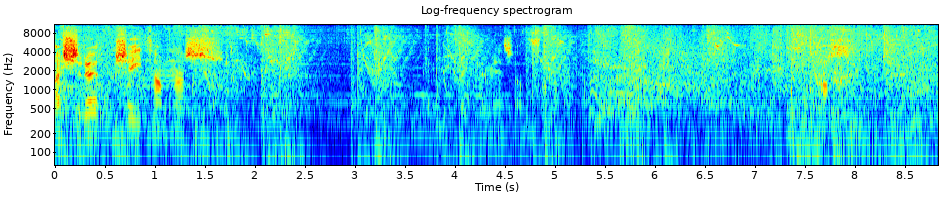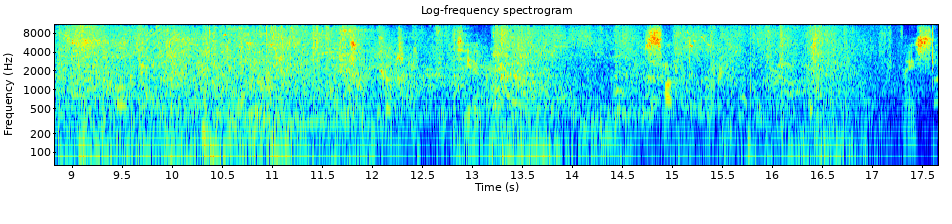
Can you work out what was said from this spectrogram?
aşırı şey itemler. Benim beklemeye çalışsana bakalım. Ah. Çok kötü bir ulti yedim. Sattık orayı. Neyse.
